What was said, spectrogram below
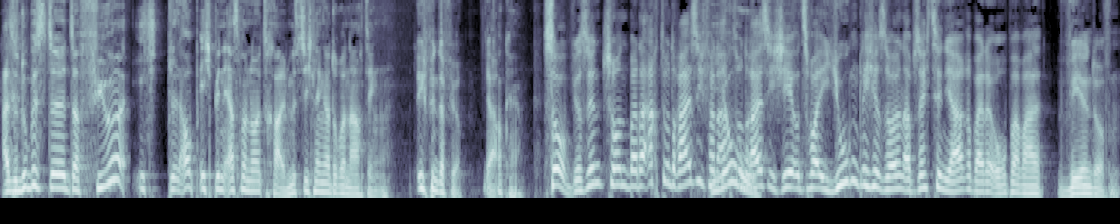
Also du bist äh, dafür. Ich glaube, ich bin erstmal neutral. Müsste ich länger drüber nachdenken. Ich bin dafür. Ja. Okay. So, wir sind schon bei der 38 von Jo. 38 je. Und zwar Jugendliche sollen ab 16 Jahre bei der Europawahl wählen dürfen.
